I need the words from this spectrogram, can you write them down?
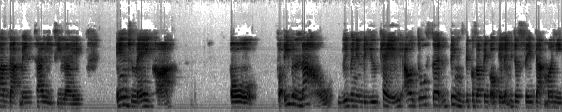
have that mentality. Like in Jamaica, or for even now, living in the UK, I'll do certain things because I think, okay, let me just save that money.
